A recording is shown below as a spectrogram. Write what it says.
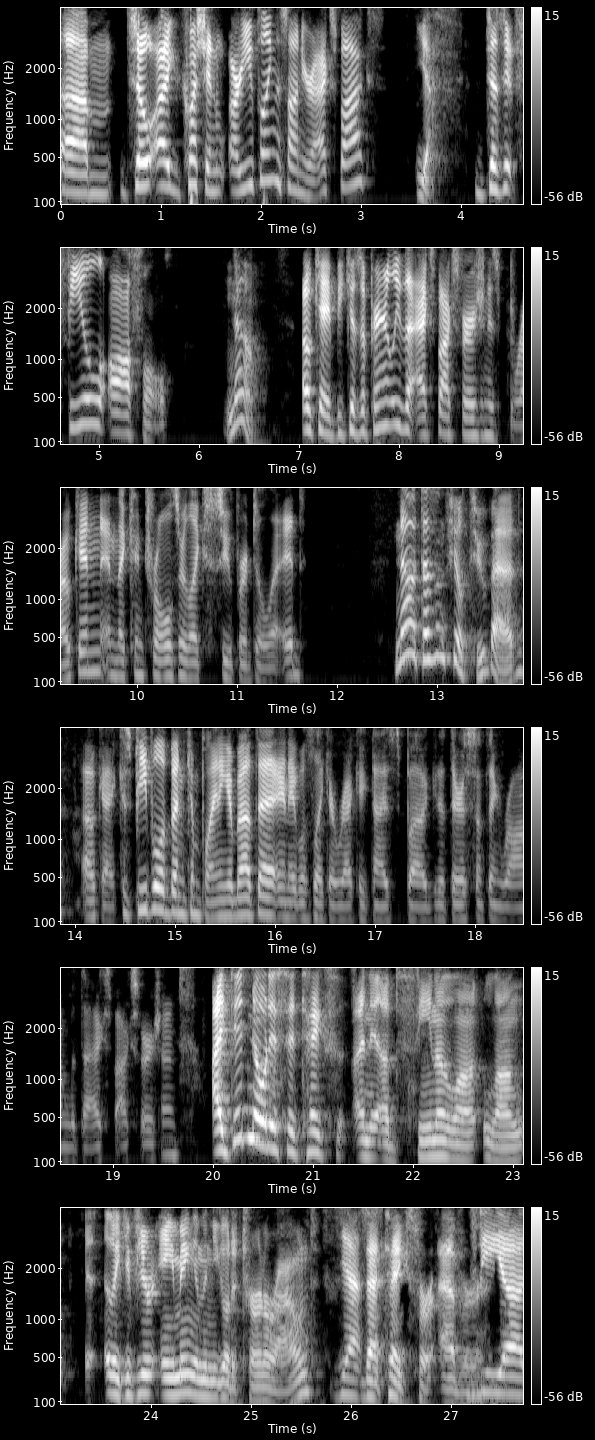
Um. So, I question: Are you playing this on your Xbox? yes. Does it feel awful? No. Okay, because apparently the Xbox version is broken and the controls are like super delayed. No, it doesn't feel too bad. Okay, because people have been complaining about that, and it was like a recognized bug that there is something wrong with the Xbox version. I did notice it takes an obscene long, long, like if you're aiming and then you go to turn around, Yes, that takes forever. the uh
